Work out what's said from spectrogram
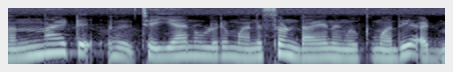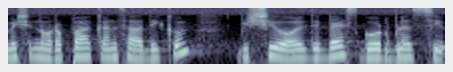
നന്നായിട്ട് ചെയ്യാനുള്ളൊരു മനസ്സുണ്ടായാൽ നിങ്ങൾക്ക് മതി. അഡ്മിഷൻ ഉറപ്പാക്കാൻ സാധിക്കും. Wish you all the best God bless you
